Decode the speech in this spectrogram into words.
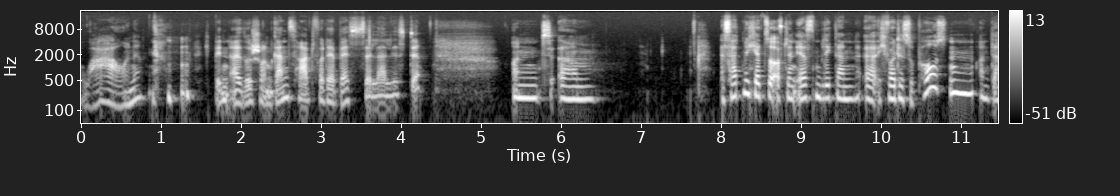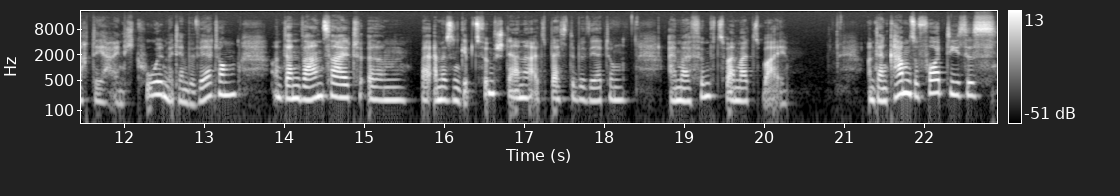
Wow, ne? bin also schon ganz hart vor der Bestsellerliste. Und ähm, es hat mich jetzt so auf den ersten Blick dann, äh, ich wollte es so posten und dachte, ja, eigentlich cool mit den Bewertungen. Und dann waren es halt, ähm, bei Amazon gibt es fünf Sterne als beste Bewertung, einmal fünf, zweimal zwei. Und dann kam sofort dieses,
